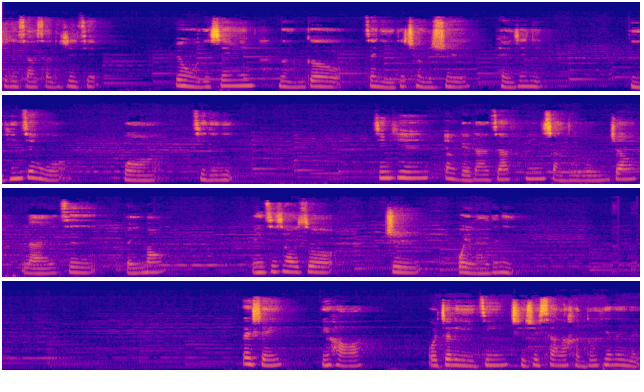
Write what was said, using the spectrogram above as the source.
这个小小的世界。愿我的声音能够在你的城市陪着你。你听见我，我记得你。今天要给大家分享的文章来自肥猫，名字叫做《致未来的你》。那谁，你好啊！我这里已经持续下了很多天的雨。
